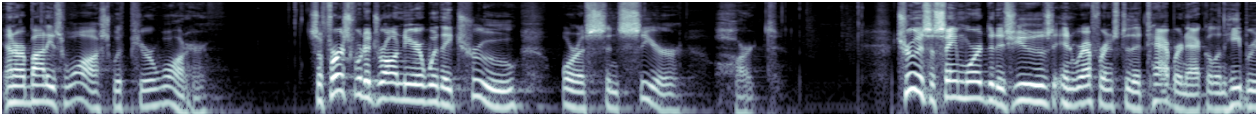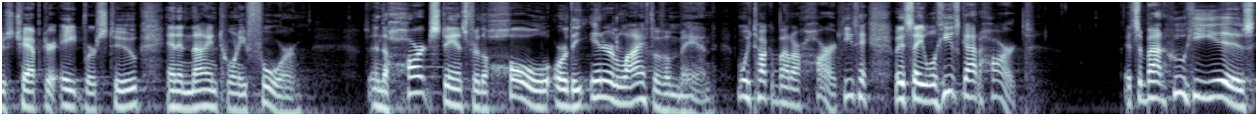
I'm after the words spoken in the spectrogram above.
and our bodies washed with pure water." So first we're to draw near with a true or a sincere heart. True is the same word that is used in reference to the tabernacle in Hebrews chapter 8 verse 2 and in 924. And the heart stands for the whole or the inner life of a man. When we talk about our heart, he say, we say, well, he's got heart. It's about who he is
